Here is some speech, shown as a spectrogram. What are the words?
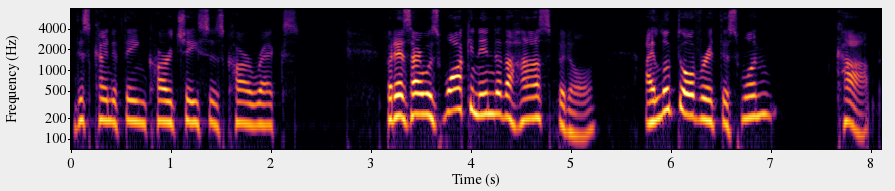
this kind of thing, car chases, car wrecks. But as I was walking into the hospital, I looked over at this one cop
